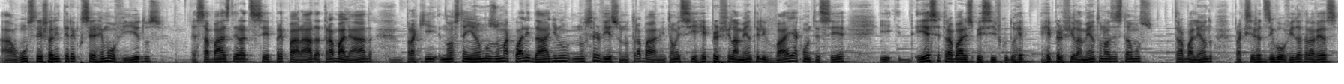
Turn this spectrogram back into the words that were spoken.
Alguns trechos ali teriam que ser removidos, essa base terá de ser preparada, trabalhada, para que nós tenhamos uma qualidade no, no, serviço, no trabalho. Então, esse reperfilamento ele vai acontecer e esse trabalho específico do re reperfilamento nós estamos trabalhando para que seja desenvolvido através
